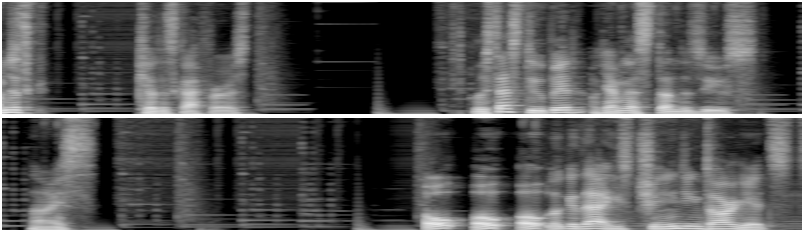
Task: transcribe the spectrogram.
I'm just... Kill this guy first. Was that stupid? Okay, I'm gonna stun the Zeus. Nice. Oh, oh, oh, look at that. He's changing targets.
